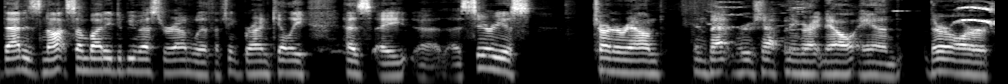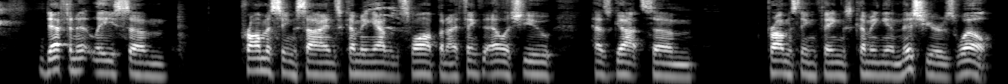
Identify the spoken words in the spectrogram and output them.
that is not somebody to be messed around with. I think Brian Kelly has a uh, a serious turnaround in Baton Rouge happening right now, and there are definitely some promising signs coming out of the swamp. And I think that LSU has got some promising things coming in this year as well.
